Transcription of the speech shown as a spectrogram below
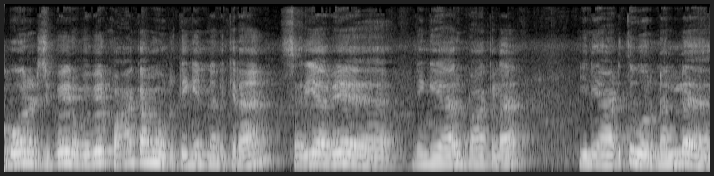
போர் அடித்து போய் ரொம்ப பேர் பார்க்காம விட்டுட்டீங்கன்னு நினைக்கிறேன். சரியாகவே நீங்கள் யாரும் பார்க்கல. இனி அடுத்து ஒரு நல்ல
